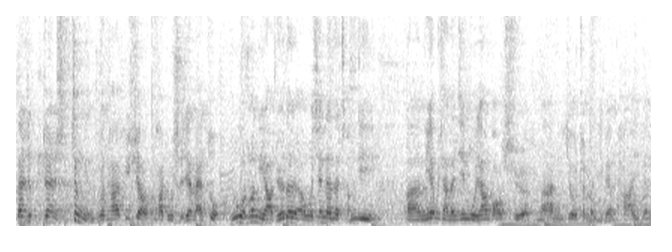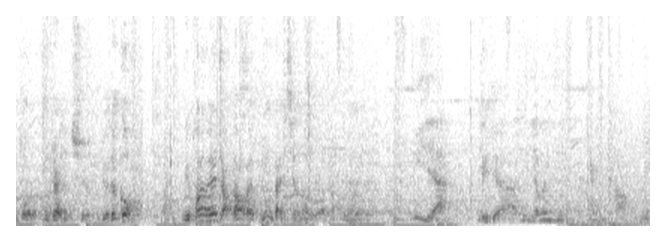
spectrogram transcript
但是，但是正经说，他必须要花出时间来做。如果说你要觉得我现在的成绩，啊，你也不想再进步，想保持，那你就这么一边爬一边做的，控制下饮食，我觉得够。女朋友也找到了，也不用担心了，我觉得。嗯，丽姐，丽姐啊，丽姐问题还挺长。嗯，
